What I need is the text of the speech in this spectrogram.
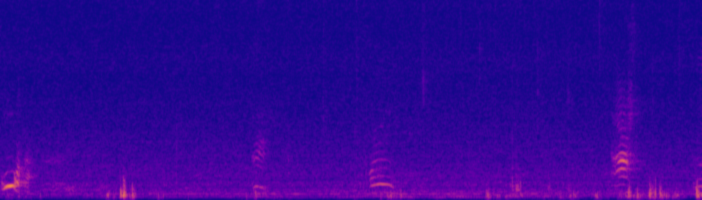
โคตรอะอืมอืมอะอื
